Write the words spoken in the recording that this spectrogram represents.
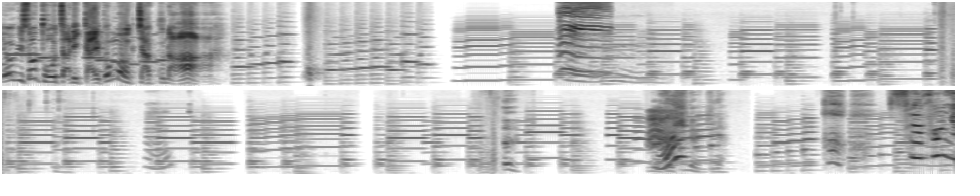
여기서 돗자리 깔고 먹자꾸나. 시락이야. 세상에.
